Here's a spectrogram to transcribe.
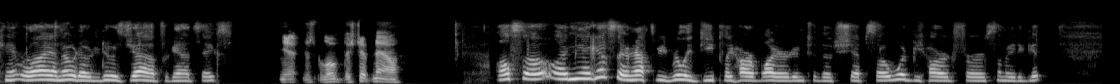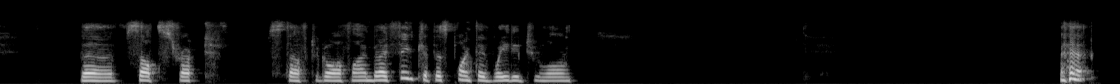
can't rely on Odo to do his job, for God's sakes. Yeah. Just blow up the ship now. Also, I mean, I guess they'd have to be really deeply hardwired into the ship, so it would be hard for somebody to get the self destruct stuff to go offline. But I think at this point they've waited too long.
